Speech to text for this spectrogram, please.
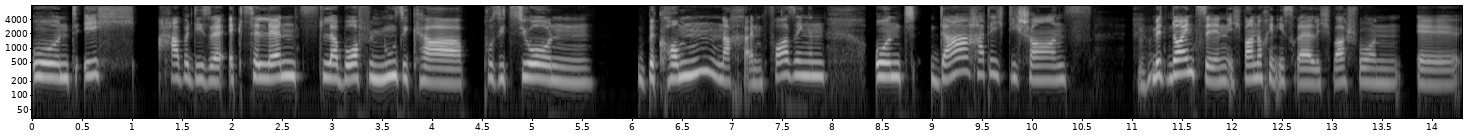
Und ich habe diese Exzellenzlabor für Musiker Position bekommen nach einem Vorsingen. Und da hatte ich die Chance, mhm. mit 19, ich war noch in Israel, ich war schon äh,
